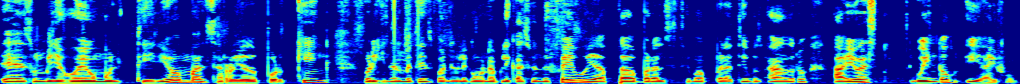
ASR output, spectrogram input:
es un videojuego multidioma desarrollado por King, originalmente disponible como una aplicación de Facebook y adaptado para el sistema operativo Android, iOS, Windows y iPhone.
